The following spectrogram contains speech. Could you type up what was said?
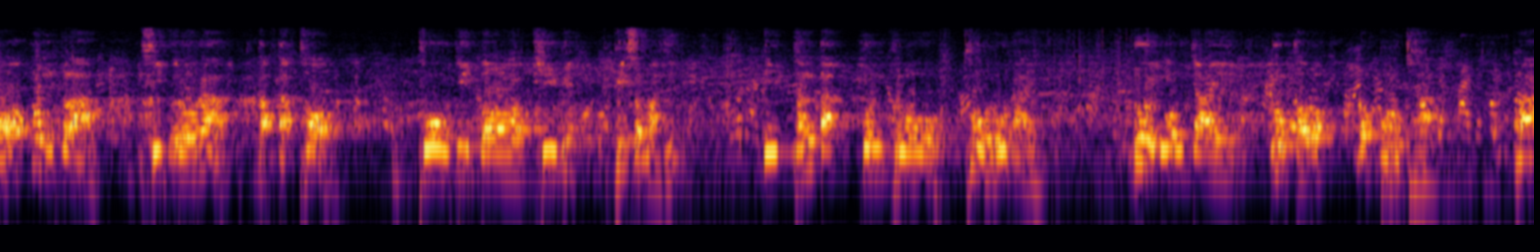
อกล้มกราบสิโรราบกับตักท่อ ผู้ที่ก่อชีวิตพิสมัย อีกทั้งตักคุณครูผู้รู้ใน ด้วยดวงใจลูกเคารพรบบูชา มา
